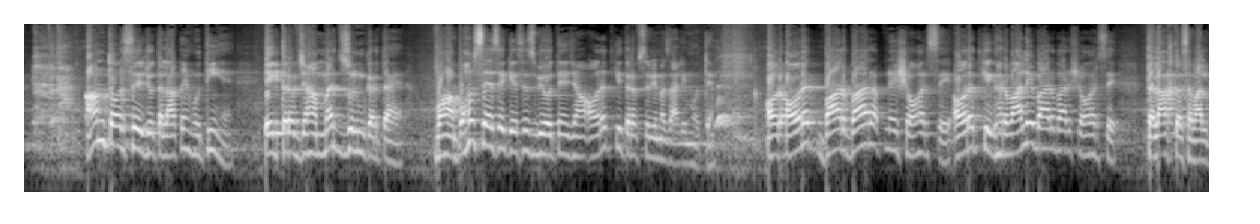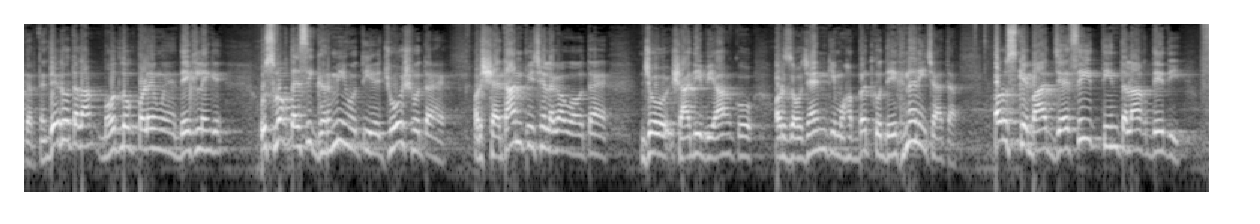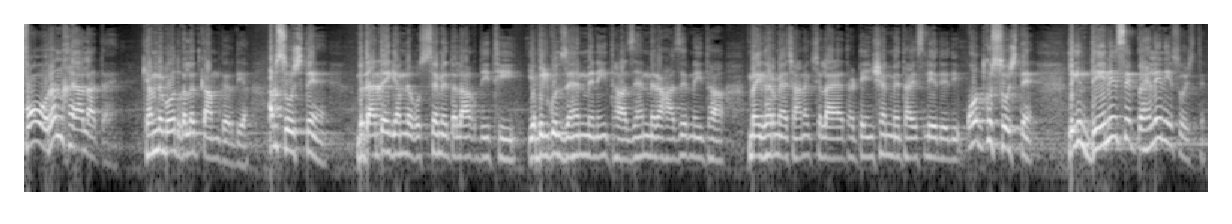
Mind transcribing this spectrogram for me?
عام طور سے جو طلاقیں ہوتی ہیں، ایک طرف جہاں مرد ظلم کرتا ہے، وہاں بہت سے ایسے کیسز بھی ہوتے ہیں جہاں عورت کی طرف سے بھی مظالم ہوتے ہیں۔ اور عورت بار بار اپنے شوہر سے، عورت کے گھر والے بار بار شوہر سے طلاق کا سوال کرتے ہیں۔ دے دو طلاق، بہت لوگ پڑے ہوئے ہیں، دیکھ لیں گے۔ اس وقت ایسی گرمی ہوتی ہے، جوش ہوتا ہے اور شیطان پیچھے لگا ہوا ہوتا ہے۔ جو شادی بیاہ کو اور زوجین کی محبت کو دیکھنا نہیں چاہتا، اور اس کے بعد جیسے ہی تین طلاق دے دی، فوراً خیال آتا ہے کہ ہم نے بہت غلط کام کر دیا۔ اب سوچتے ہیں، بتاتے ہیں کہ ہم نے غصے میں طلاق دی تھی یا بالکل ذہن میں نہیں تھا، ذہن میرا حاضر نہیں تھا، میں گھر میں اچانک چلایا تھا، ٹینشن میں تھا، اس لیے دے دی۔ بہت کچھ سوچتے ہیں، لیکن دینے سے پہلے نہیں سوچتے۔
